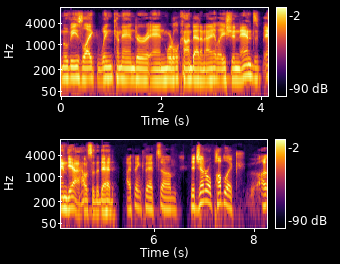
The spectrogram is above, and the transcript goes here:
movies like Wing Commander and Mortal Kombat Annihilation and, and yeah, House of the Dead. I think that um, the general public, uh,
